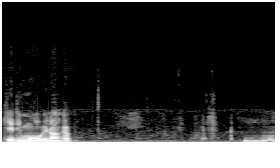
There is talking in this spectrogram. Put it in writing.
เกียรติโม่พี่น้องครับ อืม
